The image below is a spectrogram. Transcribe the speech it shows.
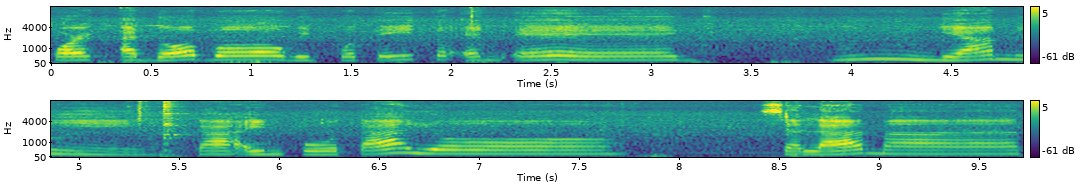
Pork adobo with potato and egg. Mmm, yummy. Kain po tayo. Salamat.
